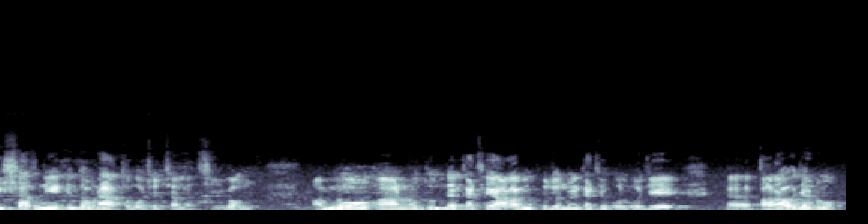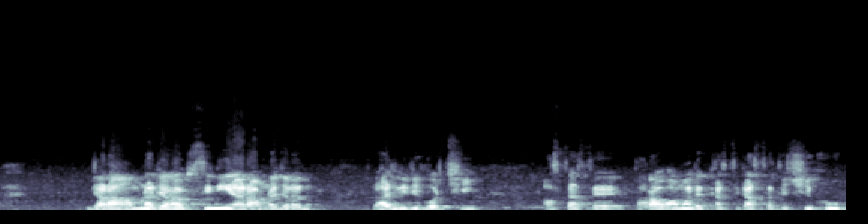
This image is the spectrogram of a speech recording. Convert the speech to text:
বিশ্বাস নিয়ে কিন্তু আমরা এত বছর চালাচ্ছি এবং আমিও নতুনদের কাছে, আগামী প্রজন্মের কাছে বলব যে তারাও যেন, যারা আমরা যারা সিনিয়র আমরা যারা রাজনীতি করছি, আস্তে আস্তে তারাও আমাদের কাছ থেকে আস্তে আস্তে শিখুক,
